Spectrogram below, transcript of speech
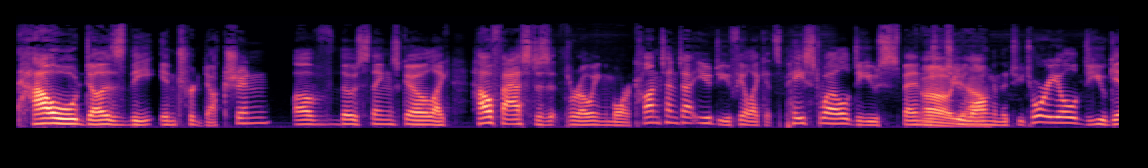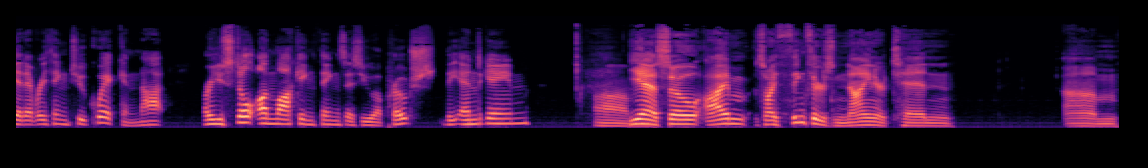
how does the introduction of those things go? Like how fast is it throwing more content at you? Do you feel like it's paced well? Do you spend Oh, too yeah. long in the tutorial? Do you get everything too quick and not are you still unlocking things as you approach the end game? Um yeah so i'm so i think there's nine or ten um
